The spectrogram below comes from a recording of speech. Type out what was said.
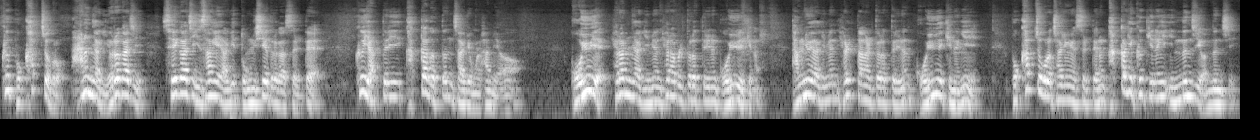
그 복합적으로 많은 약이 여러 가지 세 가지 이상의 약이 동시에 들어갔을 때 그 약들이 각각 어떤 작용을 하며 고유의 혈압약이면 혈압을 떨어뜨리는 고유의 기능, 당뇨약이면 혈당을 떨어뜨리는 고유의 기능이 복합적으로 작용했을 때는 각각의 그 기능이 있는지 없는지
